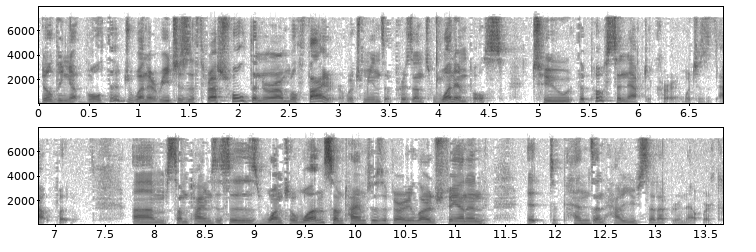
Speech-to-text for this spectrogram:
building up voltage. When it reaches a threshold, the neuron will fire, which means it presents one impulse to the postsynaptic current, which is its output. Um, sometimes this is one-to-one, -one, sometimes there's a very large fan-in. It depends on how you set up your network.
